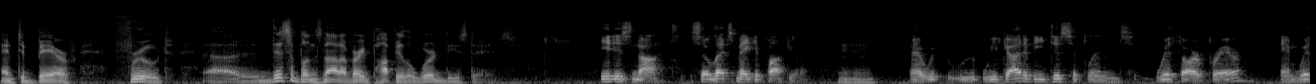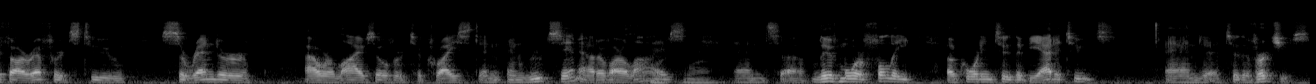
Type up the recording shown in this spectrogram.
and to bear fruit. Uh, discipline's not a very popular word these days. It is not. So let's make it popular. Mm-hmm. Uh, we, we've got to be disciplined with our prayer and with our efforts to surrender our lives over to Christ and, and root sin out of our lives right. and uh, live more fully according to the Beatitudes and uh, to the virtues.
